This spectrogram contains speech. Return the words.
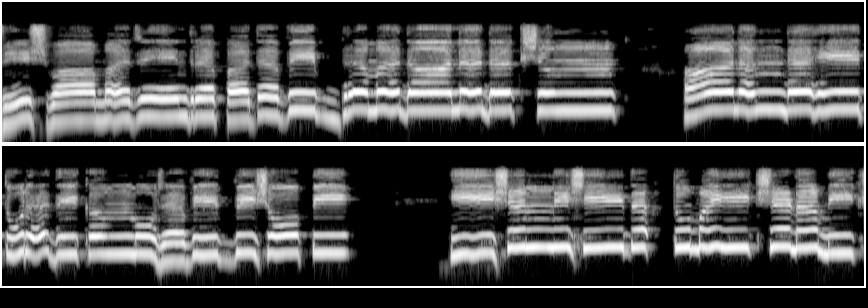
विश्वामरेन्द्रपदविभ्रमदानदक्षम् आनन्दहेतुरधिकं मुरविद्विषोऽपि ईशन्निषीद तु मयि क्षणमीक्षणार्धम्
